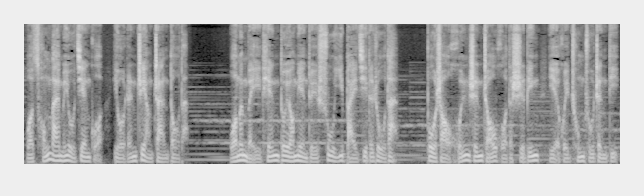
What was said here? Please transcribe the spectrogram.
我从来没有见过有人这样战斗的。我们每天都要面对数以百计的肉弹。”不少浑身着火的士兵也会冲出阵地，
